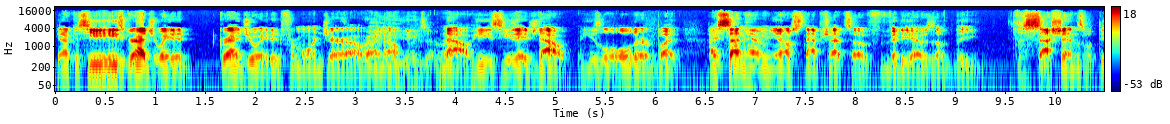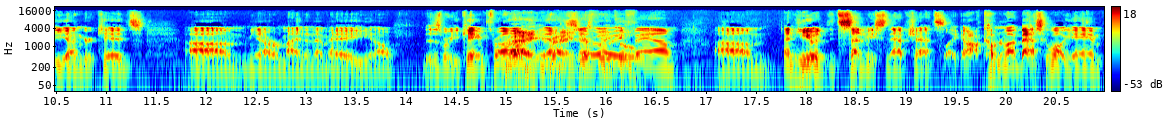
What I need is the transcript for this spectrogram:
you know, because he he's graduated graduated from Orange Arrow. Right, You know, he's- right. now he's he's aged out. He's a little older, but I sent him, you know, Snapchats of videos of the the sessions with the younger kids. Um, you know, reminding him, hey, you know, this is where you came from. Right, you know, right, Zero A cool. fam. Um, and he would send me Snapchats like, "Oh, come to my basketball game."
